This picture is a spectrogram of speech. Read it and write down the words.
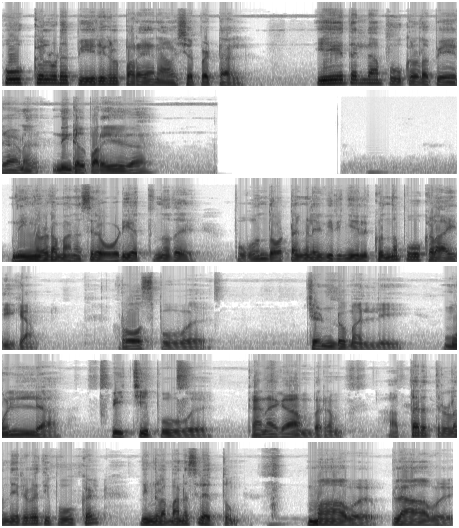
പൂക്കളുടെ പേരുകൾ പറയാൻ ആവശ്യപ്പെട്ടാൽ ഏതെല്ലാം പൂക്കളുടെ പേരാണ് നിങ്ങൾ പറയുക? നിങ്ങളുടെ മനസ്സിൽ ഓടിയെത്തുന്നത് പൂന്തോട്ടങ്ങളിൽ വിരിഞ്ഞു നിൽക്കുന്ന പൂക്കളായിരിക്കാം. റോസ് പൂവ് ചെണ്ടുമല്ലി മുല്ല പിച്ചിപ്പൂവ് കനകാംബരം അത്തരത്തിലുള്ള നിരവധി പൂക്കൾ നിങ്ങളുടെ മനസ്സിലെത്തും. മാവ് പ്ലാവ്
